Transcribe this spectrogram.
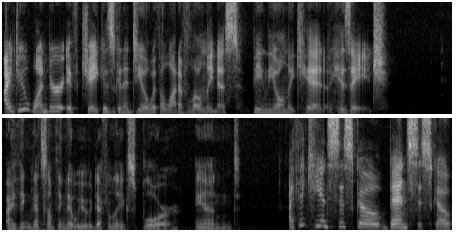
I do wonder if Jake is going to deal with a lot of loneliness, being the only kid his age. I think that's something that we would definitely explore. And I think he and Sisko, Ben Sisko,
